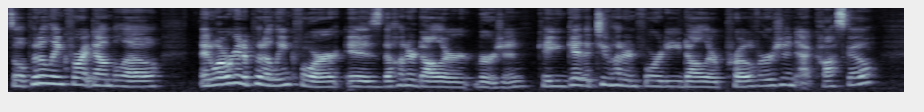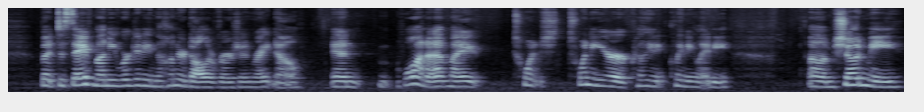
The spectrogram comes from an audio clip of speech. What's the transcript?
So we'll put a link for it down below. And what we're going to put a link for is the $100 version. Okay, you can get the $240 Pro version at Costco. But to save money, we're getting the $100 version right now. And Juana, my 20, 20 year cleaning, cleaning lady, um, showed me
